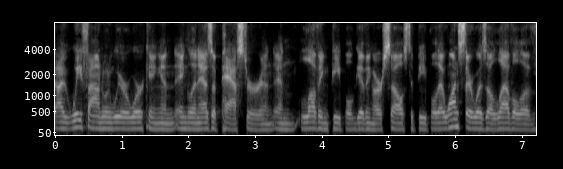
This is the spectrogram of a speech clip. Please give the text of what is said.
I, we found when we were working in England as a pastor and and loving people, giving ourselves to people, that once there was a level of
